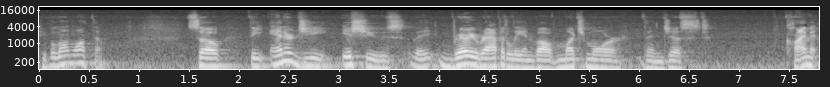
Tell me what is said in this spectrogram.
People don't want them. So the energy issues, they very rapidly involve much more than just climate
